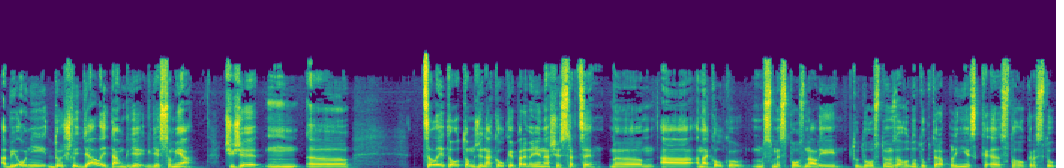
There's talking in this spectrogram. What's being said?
aby oni došli ďalej tam, kde, kde som ja. Čiže mm, e, celé je to o tom, že nakoľko je premenené naše srdce e, a, a nakoľko sme spoznali tú dôstojnosť a hodnotu, ktorá plinie z, z toho krstu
